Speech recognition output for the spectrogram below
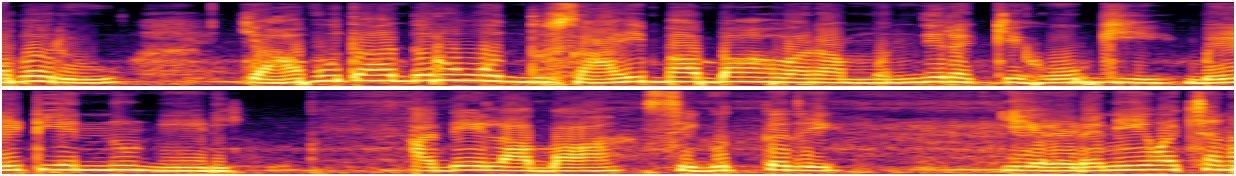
ಅವರು ಯಾವುದಾದರೂ ಒಂದು ಸಾಯಿಬಾಬಾ ಅವರ ಮಂದಿರಕ್ಕೆ ಹೋಗಿ ಭೇಟಿಯನ್ನು ನೀಡಿ. ಅದೇ ಲಾಭ ಸಿಗುತ್ತದೆ. ಎರಡನೇ ವಚನ,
